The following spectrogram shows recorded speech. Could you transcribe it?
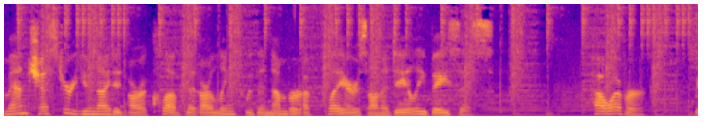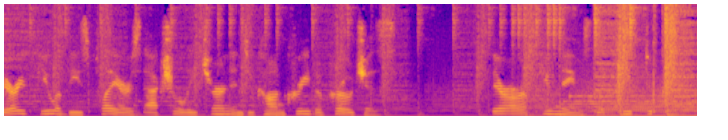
Manchester United are a club that are linked with a number of players on a daily basis. However, very few of these players actually turn into concrete approaches. There are a few names that keep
